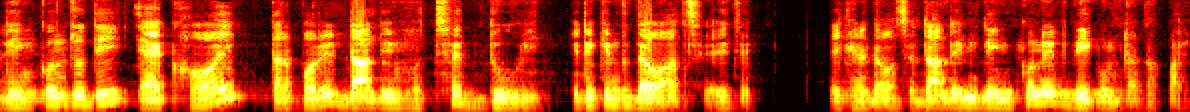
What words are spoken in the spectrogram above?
লিঙ্কন যদি এক হয়, তারপরে ডালিম হচ্ছে দুই, এটা কিন্তু দেওয়া আছে, এই যে, এখানে দেওয়া আছে, ডালিম লিঙ্কনের দ্বিগুণ টাকা পায়।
